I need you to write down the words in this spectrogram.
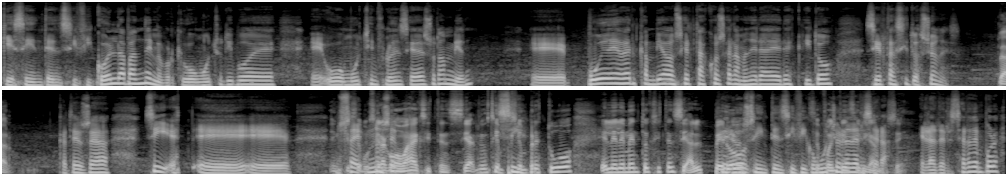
que se intensificó en la pandemia, porque hubo mucho tipo de, eh, hubo mucha influencia de eso también. eh, puede haber cambiado ciertas cosas la manera de haber escrito ciertas situaciones. Claro. ¿Cachai? O sea, sí, eh, eh, En no que sé, se pusiera no sé, como más existencial. Siempre, Sí. siempre estuvo el elemento existencial, pero, pero, se intensificó se mucho en la tercera. sí. En la tercera temporada,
